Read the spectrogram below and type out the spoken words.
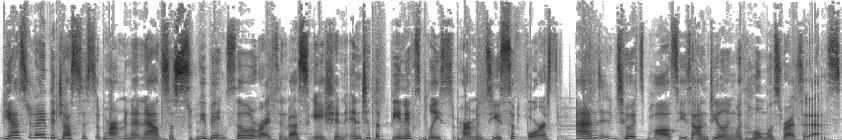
Yesterday, the Justice Department announced a sweeping civil rights investigation into the Phoenix Police Department's use of force and into its policies on dealing with homeless residents.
